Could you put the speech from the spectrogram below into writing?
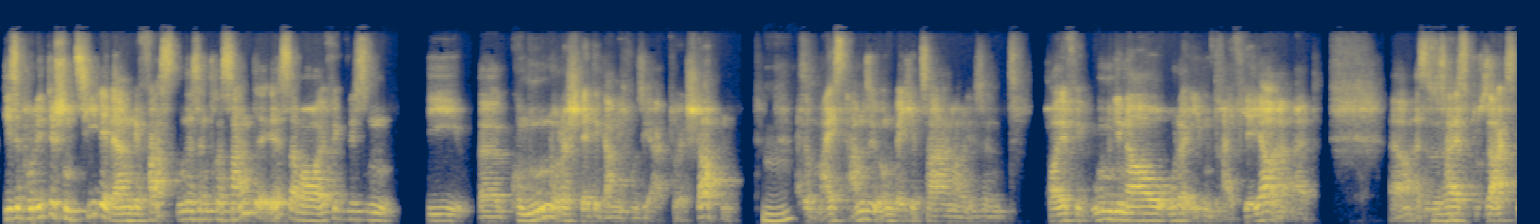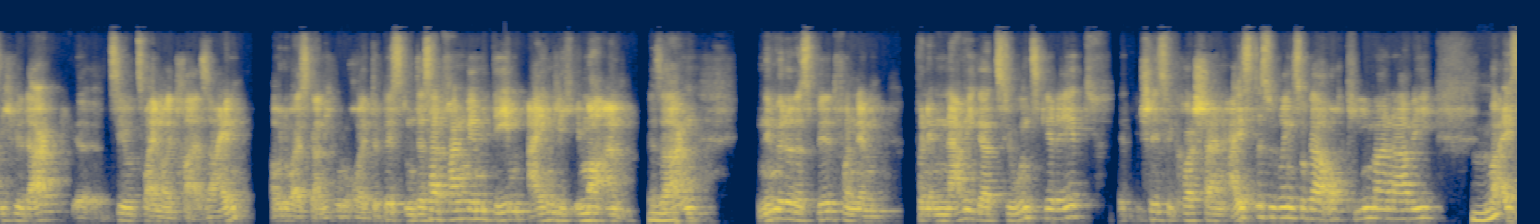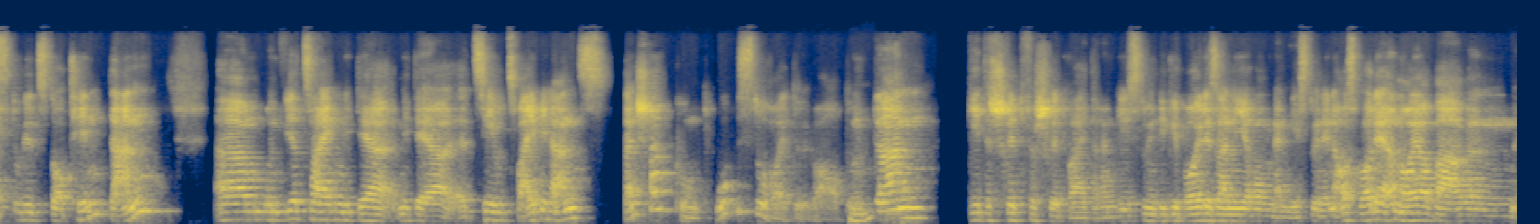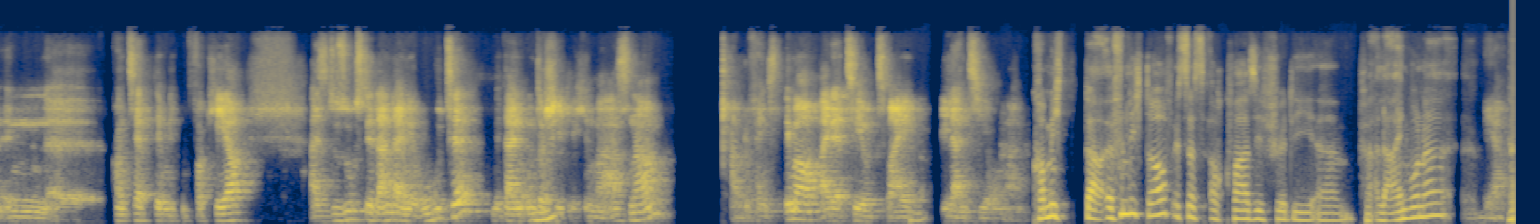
Diese politischen Ziele werden gefasst und das Interessante ist, aber häufig wissen die äh, Kommunen oder Städte gar nicht, wo sie aktuell starten. Mhm. Also meist haben sie irgendwelche Zahlen, aber die sind häufig ungenau oder eben drei, vier Jahre alt. Ja, also das heißt, du sagst, ich will da äh, CO2-neutral sein, aber du weißt gar nicht, wo du heute bist. Und deshalb fangen wir mit dem eigentlich immer an. Wir mhm. sagen, nimm wieder das Bild von dem, von dem Navigationsgerät. In Schleswig-Holstein heißt es übrigens sogar auch Klimanavi. Mhm. Weißt, du willst dorthin, dann ähm, und wir zeigen mit der, mit der äh, CO2-Bilanz dein Startpunkt. Wo bist du heute überhaupt? Und mhm. dann geht es Schritt für Schritt weiter. Dann gehst du in die Gebäudesanierung, dann gehst du in den Ausbau der Erneuerbaren, in äh, Konzepte mit dem Verkehr. Also du suchst dir dann deine Route mit deinen mhm. unterschiedlichen Maßnahmen aber du fängst immer bei der CO2-Bilanzierung an. Komme ich da öffentlich drauf? Ist das auch quasi für die ähm, für alle Einwohner? Ja.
